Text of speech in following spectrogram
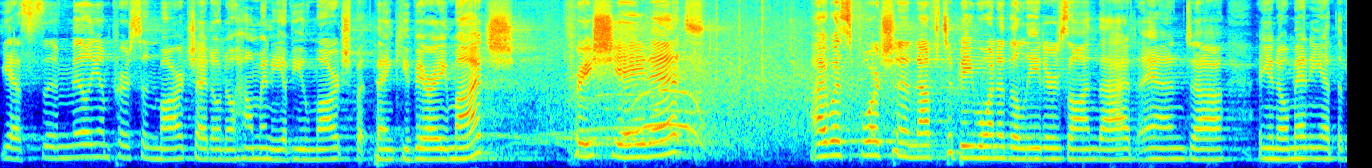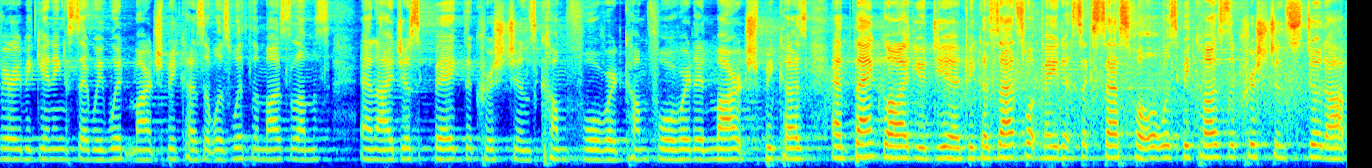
Yes, the Million Person March. I don't know how many of you marched, but thank you very much. Appreciate it. I was fortunate enough to be one of the leaders on that, and uh, you know, many at the very beginning said we wouldn't march because it was with the Muslims, and I just begged the Christians, come forward, come forward and march because, and thank God you did because that's what made it successful. It was because the Christians stood up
